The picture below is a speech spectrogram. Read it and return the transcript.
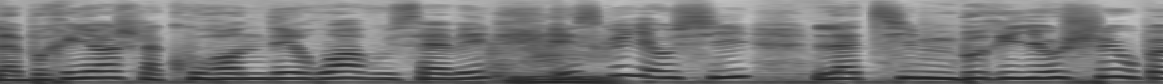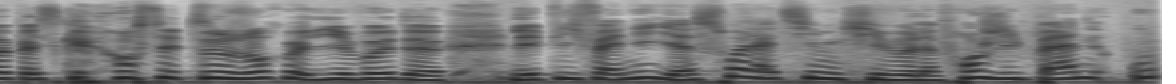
la brioche, la couronne des rois, vous savez. Est-ce qu'il y a aussi la team briochée ou pas? Parce qu'on sait toujours qu'au niveau de l'épiphanie, il y a soit la team qui veut la frangipane ou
